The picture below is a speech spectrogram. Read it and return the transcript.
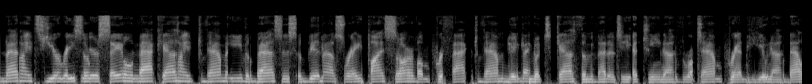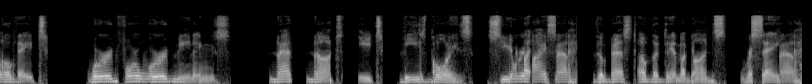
Manites Urisur Sale Nakahite Vamiva Basis Abidas Rapi Sarvam Perfect Vam Nigamat Gatham Vedati Atina Vratam Predhuna Balovate. Word for word meanings. Nat, not, eat, these boys, Sura Isa, the best of the demigods, Rasaya.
